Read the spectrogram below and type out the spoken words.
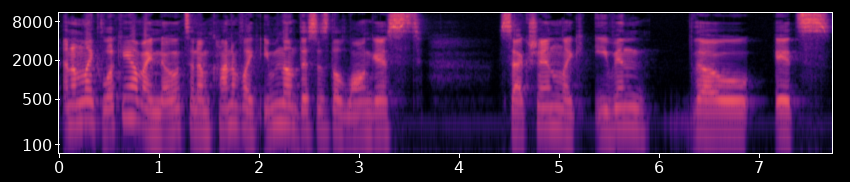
And I'm like looking at my notes and I'm kind of like, even though this is the longest section, like even though it's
